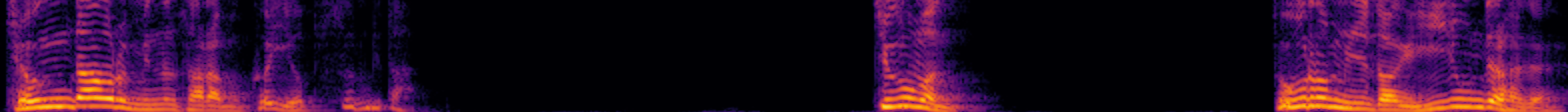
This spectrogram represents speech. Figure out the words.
정당으로 믿는 사람은 거의 없습니다. 지금은 더불어민주당에 이중대를 하잖아요.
